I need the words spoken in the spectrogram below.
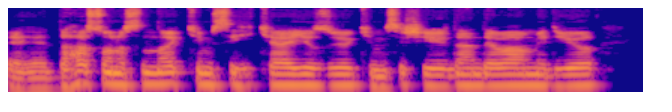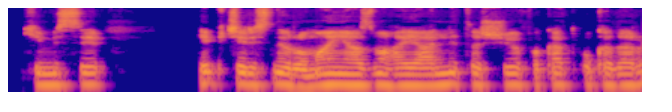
E, daha sonrasında kimisi hikaye yazıyor, kimisi şiirden devam ediyor, kimisi hep içerisinde roman yazma hayalini taşıyor fakat o kadar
